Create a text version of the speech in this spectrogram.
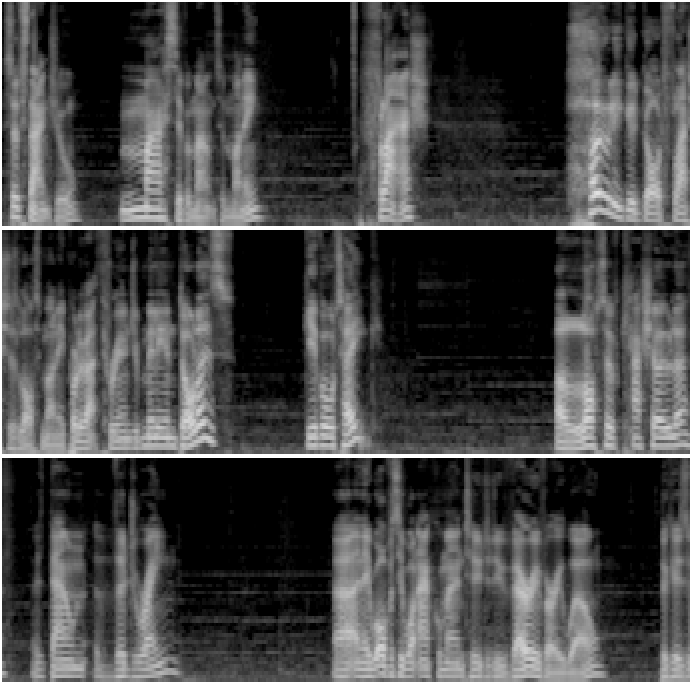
Substantial. Massive amounts of money. Flash. Holy good God, Flash has lost money. Probably about $300 million, give or take. A lot of cashola is down the drain. Uh, and they obviously want Aquaman 2 to do very, very well. Because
